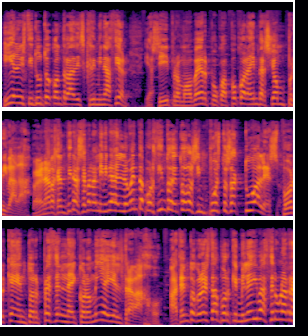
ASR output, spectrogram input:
y el Instituto contra la Discriminación, y así promover poco a poco la inversión privada. En Argentina se van a eliminar el 90% de todos los impuestos actuales, porque entorpecen la economía y el trabajo. Atento con esta porque Milei va a hacer una reforma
